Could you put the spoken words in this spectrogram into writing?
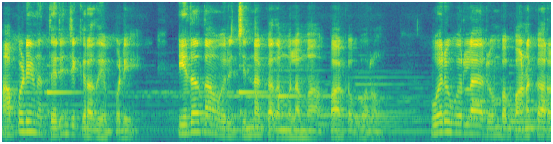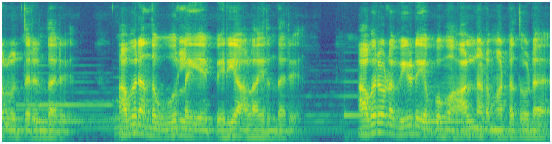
அப்படின்னு தெரிஞ்சுக்கிறது எப்படி? இதை தான் ஒரு சின்ன கதை மூலமா பார்க்க போறோம். ஒரு ஊரில் ரொம்ப பணக்காரர் ஒருத்தர் இருந்தார். அவர் அந்த ஊர்லேயே பெரிய ஆளாக இருந்தார். அவரோட வீடு எப்பவும் ஆள் நடமாட்டத்தோட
